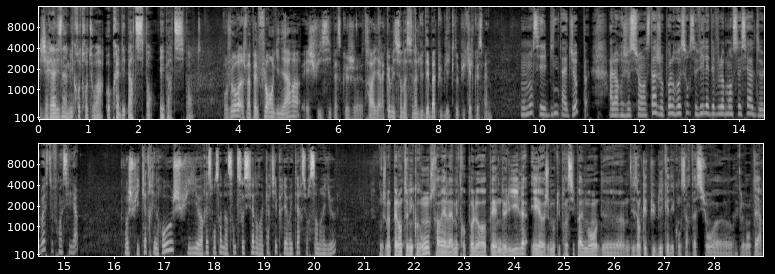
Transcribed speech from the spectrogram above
J'ai réalisé un micro-trottoir auprès des participants et participantes Bonjour, je m'appelle Florent Guignard et je suis ici parce que je travaille à la Commission nationale du débat public depuis quelques semaines. Mon nom c'est Binta Diop. Alors je suis en stage au pôle ressources ville et développement social de l'Ouest francilien. Moi je suis Catherine Rowe, je suis euh, responsable d'un centre social dans un quartier prioritaire sur Saint-Brieuc. Donc je m'appelle Anthony Caudron, je travaille à la métropole européenne de Lille et euh, je m'occupe principalement de, des enquêtes publiques et des concertations euh, réglementaires.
